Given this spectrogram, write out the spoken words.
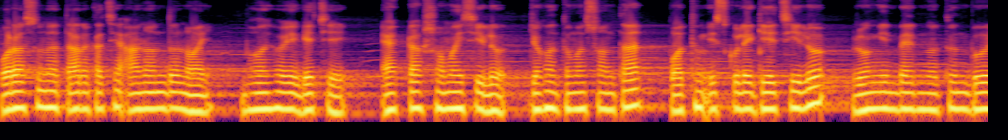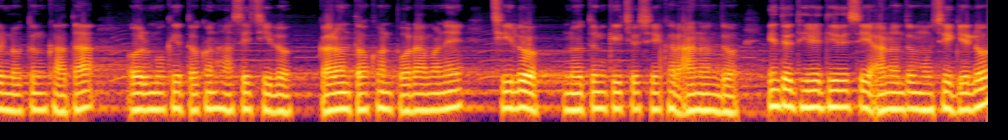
পড়াশোনা তার কাছে আনন্দ নয়, ভয় হয়ে গেছে। একটা সময় ছিল যখন তোমার সন্তান প্রথম স্কুলে গিয়েছিল, রঙিন ব্যাগ, নতুন বই, নতুন খাতা, ওর মুখে তখন হাসি ছিল। কারণ তখন পড়া মানে ছিল নতুন কিছু শেখার আনন্দ। কিন্তু ধীরে ধীরে সেই আনন্দ মুছে গেল,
